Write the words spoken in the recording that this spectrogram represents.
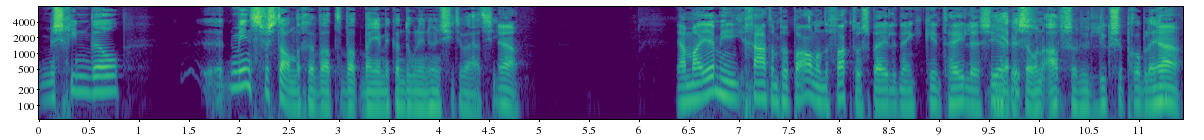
misschien wel het minst verstandige wat, wat Miami kan doen in hun situatie. Ja. Ja, Miami gaat een bepalende factor spelen, denk ik, in het hele Die hebben circus. zo'n absoluut luxe probleem. Ja,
